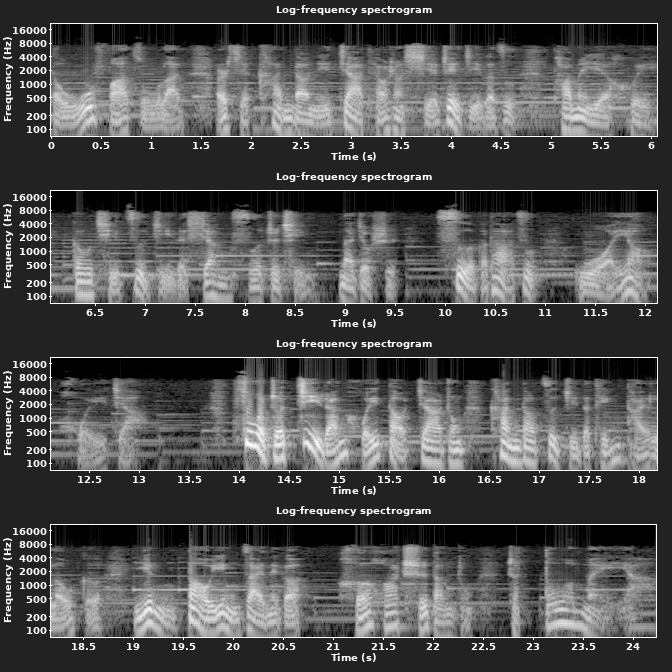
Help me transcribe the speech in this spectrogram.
都无法阻拦。而且看到你假条上写这几个字，他们也会勾起自己的相思之情。那就是四个大字：我要回家。作者既然回到家中，看到自己的亭台楼阁映倒映在那个。荷花池当中，这多美呀！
